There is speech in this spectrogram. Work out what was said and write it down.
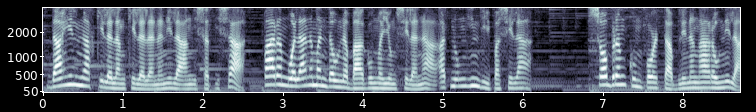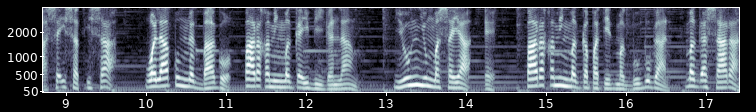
Dahil nga kilalang kilala na nila ang isa't isa, parang wala naman daw na bago ngayong sila na at noong hindi pa sila. Sobrang komportable ng araw nila sa isa't isa. Wala pong nagbago, para kaming magkaibigan lang. Yun yung masaya, eh. Para kaming magkapatid magbubugan, mag-asaran.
